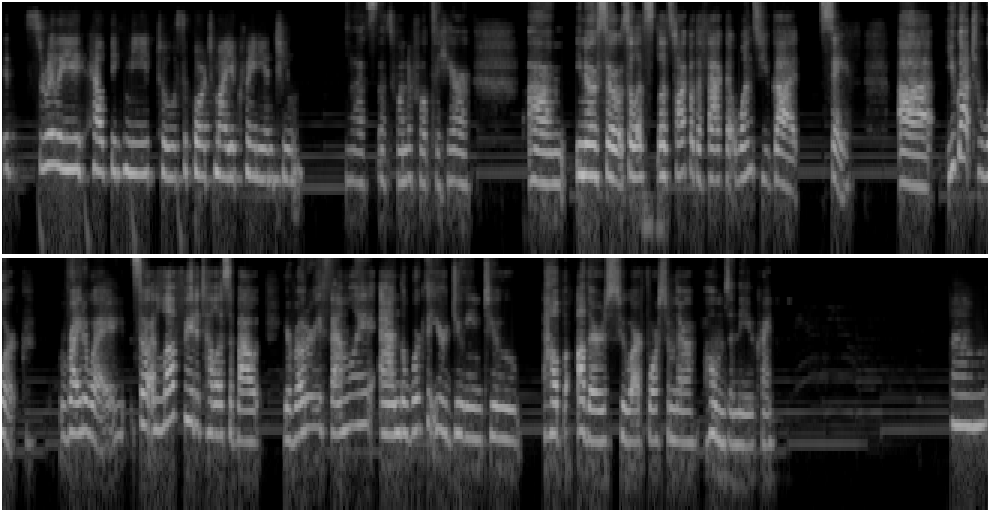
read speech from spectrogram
it's really helping me to support my Ukrainian team. That's that's wonderful to hear. Um, you know, so so let's let's talk about the fact that once you got safe, uh, you got to work right away. So I'd love for you to tell us about your Rotary family and the work that you're doing to help others who are forced from their homes in the Ukraine. Um,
